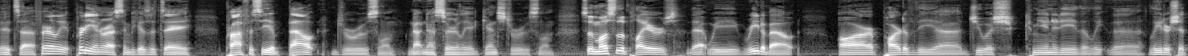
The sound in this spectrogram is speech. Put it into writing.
It's uh, fairly pretty interesting because it's a prophecy about Jerusalem, not necessarily against Jerusalem. So most of the players that we read about are part of the uh, Jewish community, the le- the leadership,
